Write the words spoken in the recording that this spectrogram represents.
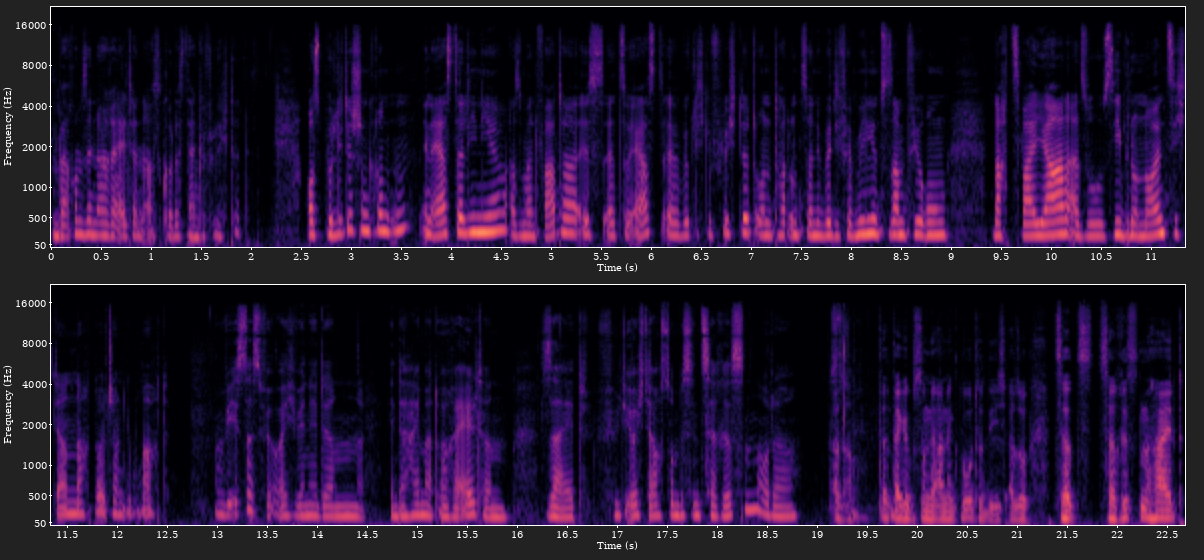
Warum sind eure Eltern aus Kurdistan geflüchtet? Aus politischen Gründen in erster Linie. Also mein Vater ist äh, zuerst äh, wirklich geflüchtet und hat uns dann über die Familienzusammenführung nach zwei Jahren, also 97, dann nach Deutschland gebracht. Und wie ist das für euch, wenn ihr dann in der Heimat eurer Eltern seid? Fühlt ihr euch da auch so ein bisschen zerrissen oder? Also da, da gibt es so eine Anekdote, die ich, also Zer Zerrissenheit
